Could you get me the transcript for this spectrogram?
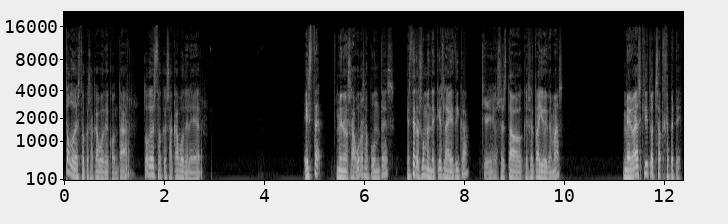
Todo esto que os acabo de contar, todo esto que os acabo de leer, este, menos algunos apuntes, este resumen de qué es la ética, que os he, estado, que os he traído y demás, me lo ha escrito ChatGPT.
